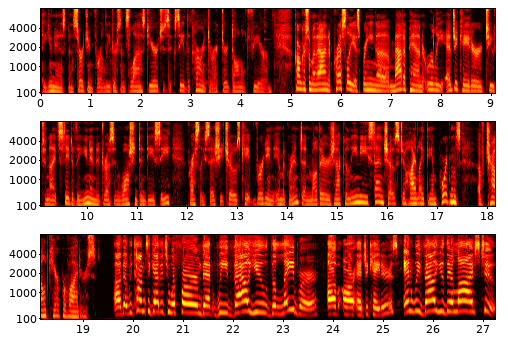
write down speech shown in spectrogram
The union has been searching for a leader since last year to succeed the current director, Donald Fehr. Congresswoman Ayanna Pressley is bringing a Mattapan early educator to tonight's State of the Union address in Washington, D.C. Pressley says she chose Cape Verdean immigrant and mother Jacqueline Sanchez to highlight the importance of child care providers. Uh, that we come together to affirm that we value the labor of our educators and we value their lives too.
